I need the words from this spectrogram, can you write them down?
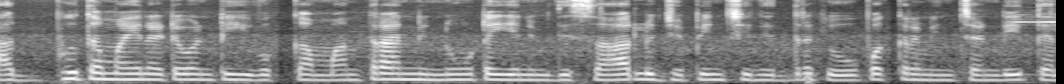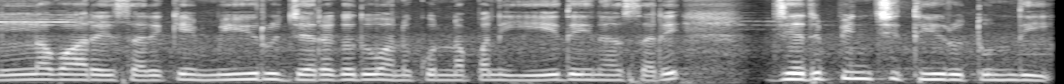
అద్భుతమైనటువంటి ఈ ఒక్క మంత్రాన్ని నూట ఎనిమిది సార్లు జపించి నిద్రకి ఉపక్రమించండి. తెల్లవారేసరికి మీరు జరగదు అనుకున్న పని ఏదైనా సరే జరిపించి తీరుతుంది.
